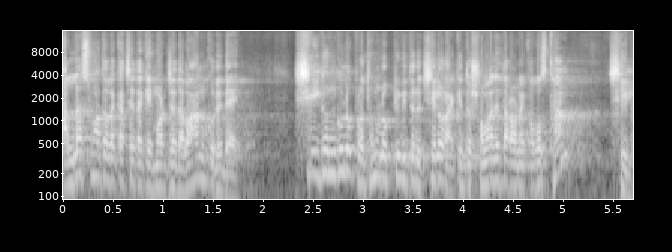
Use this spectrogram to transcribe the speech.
আল্লাহ সুমাতার কাছে তাকে মর্যাদাবান করে দেয় সেই গুণগুলো প্রথম লোকটির ভিতরে ছিল না, কিন্তু সমাজে তার অনেক অবস্থান ছিল।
